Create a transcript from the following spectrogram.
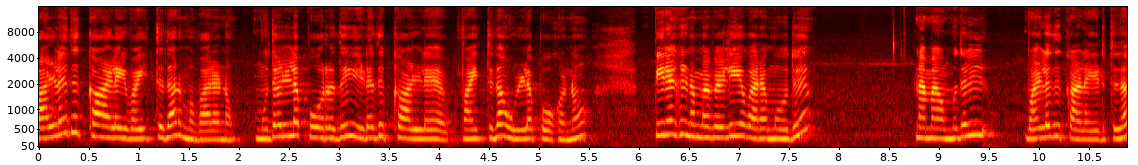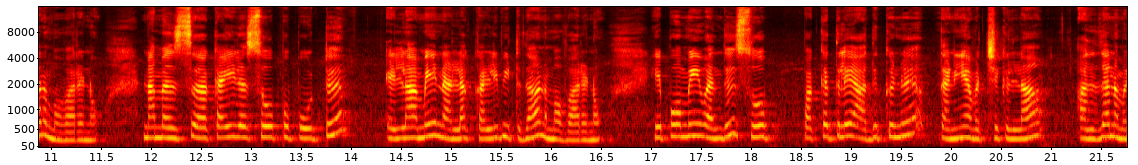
வலது காலை வைத்து தான் நம்ம வரணும். முதல்ல போகிறது இடது காலில் வைத்து தான் உள்ளே போகணும். பிறகு நம்ம வெளியே வரும்போது நம்ம முதல் வலது காலை எடுத்து தான் நம்ம வரணும். நம்ம ச கையில் சோப்பு போட்டு எல்லாமே நல்லா கழுவிட்டு தான் நம்ம வரணும். எப்போவுமே வந்து சோப் பக்கத்துலேயே அதுக்குன்னு தனியாக வச்சுக்கலாம். அதுதான் நம்ம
